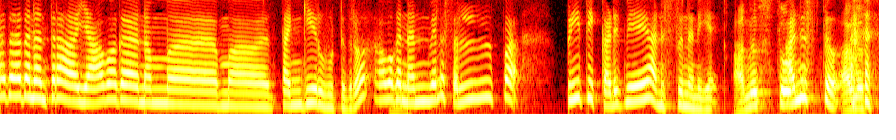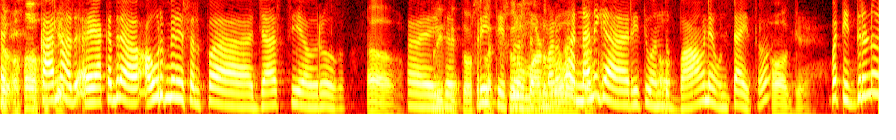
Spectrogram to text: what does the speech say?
ಅದಾದ ನಂತರ ಯಾವಾಗ ನಮ್ಮ ತಂಗೀರು ಹುಟ್ಟಿದ್ರು ಅವಾಗ ನನ್ನ ಮೇಲೆ ಸ್ವಲ್ಪ ಪ್ರೀತಿ ಕಡಿಮೆ ಅನಿಸ್ತು ನನಗೆ. ಅನಿಸ್ತು? ಅನಿಸ್ತು. ಕಾರಣ ಯಾಕಂದ್ರೆ ಅವ್ರ ಮೇಲೆ ಸ್ವಲ್ಪ ಜಾಸ್ತಿ ಅವರು ಪ್ರೀತಿ. ನನಗೆ ಆ ರೀತಿ ಒಂದು ಭಾವನೆ ಉಂಟಾಯ್ತು. ಬಟ್ ಇದ್ರೂ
